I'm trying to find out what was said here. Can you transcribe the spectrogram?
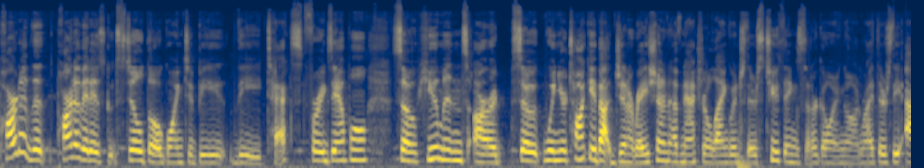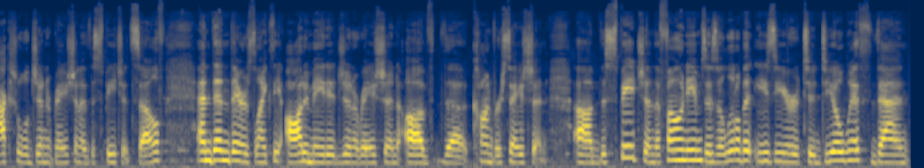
part of the part of it is still though going to be the text, for example. So humans are so when you're talking about generation of natural language, there's two things that are going on, right? There's the actual generation of the speech itself, and then there's like the automated generation of the conversation. Um, the speech and the phonemes is a little bit easier to deal with than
